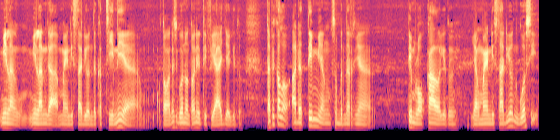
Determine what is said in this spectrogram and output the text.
Milan Milan nggak main di stadion deket sini ya otomatis gue nonton di TV aja gitu. Tapi kalau ada tim yang sebenarnya tim lokal gitu yang main di stadion gue sih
